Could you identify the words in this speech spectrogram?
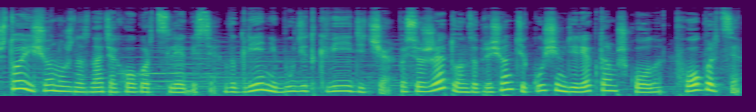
Что еще нужно знать о Хогвартс Легаси? В игре не будет квиддича. По сюжету он запрещен текущим директором школы. В Хогвартсе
